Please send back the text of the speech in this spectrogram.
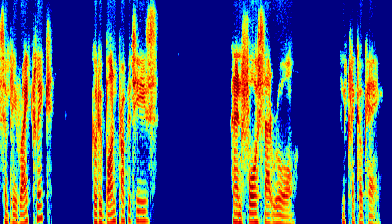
Simply right click, go to bond properties, and enforce that rule and click OK.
